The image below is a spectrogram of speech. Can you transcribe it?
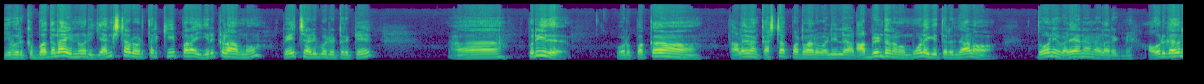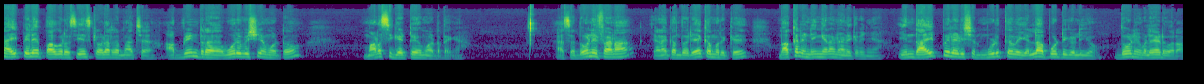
இவருக்கு பதிலாக இன்னொரு யங்ஸ்டர் ஒருத்தர் கீப்பராக இருக்கலாம்னு பேச்சு அடிபட்டுருக்கு புரியுது. ஒரு பக்கம் தலைவன் கஷ்டப்படுறாரு வழியில் அப்படின்ற நம்ம மூளைக்கு தெரிஞ்சாலும் தோனி விளையாடினா நல்லா இருக்குமே. அவருக்காக தான் ஐபிஎல்லே பார்க்குறோம் சிஎஸ்கே விளையாடுற மேட்சை அப்படின்ற ஒரு விஷயம் மட்டும் மனசு கெட்டவே மாட்டேதுங்க. ஆஸ் அ தோனி ஃபேனா எனக்கு அந்த ஒரு ஏக்கம் இருக்குது மக்களை நீங்கள் என்ன நினைக்கிறீங்க? இந்த ஐபிஎல் எடிஷன் முழுக்கவே எல்லா போட்டிகளையும் தோனி விளையாடுவாரா?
